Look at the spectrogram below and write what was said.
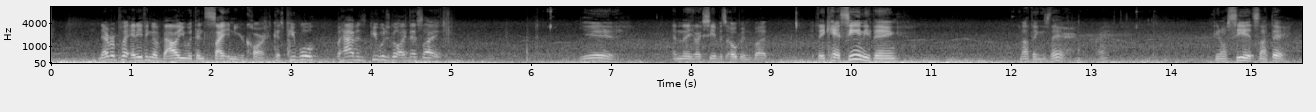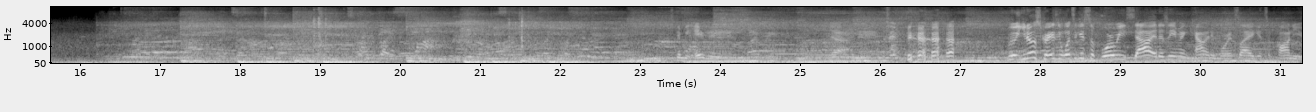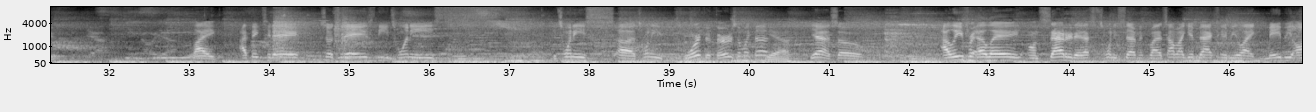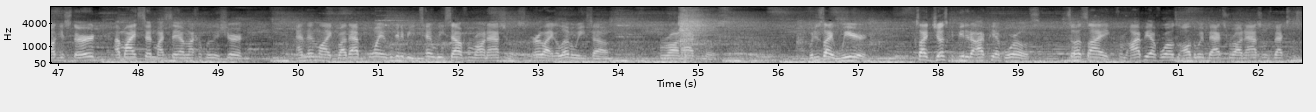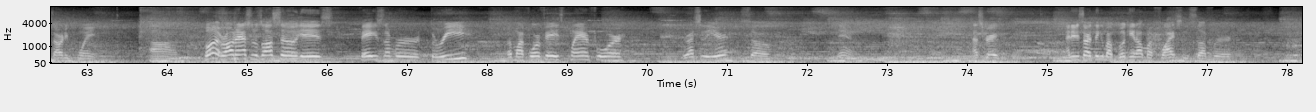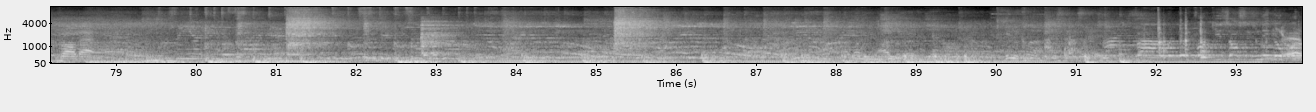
never put anything of value within sight in your car. Because people, what happens, people just go like this, like, yeah. And they like see if it's open. But if they can't see anything, nothing is there, right? If you don't see it, it's not there. It's gonna be Avery. Yeah. but you know what's crazy? Once it gets to four weeks out, it doesn't even count anymore. It's like it's upon you. Yeah. Like I think today, so today is the 20, the 20, uh, 24th or 3rd or something like that. Yeah. Yeah, so I leave for LA on Saturday. That's the 27th. By the time I get back, it's gonna be like maybe August 3rd. I might send my stay. I'm not completely sure. And then like by that point, we're gonna be 10 weeks out from Raw Nationals, or like 11 weeks out from Raw Nationals, which is like weird. Cause I just competed at IPF Worlds, so it's like from IPF Worlds all the way back to Raw Nationals, back to the starting point. Um, but Raw Nationals also is phase number three of my four phase plan for the rest of the year. So, damn, that's crazy. I need to start thinking about booking out my flights and stuff for for all that.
